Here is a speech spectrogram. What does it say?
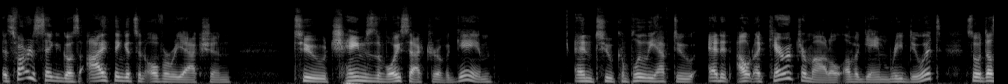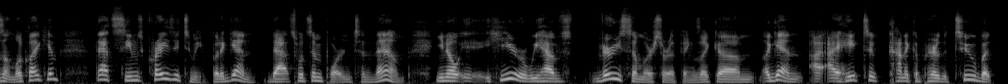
As far as sega goes i think it's an overreaction to change the voice actor of a game and to completely have to edit out a character model of a game, redo it so it doesn't look like him, that seems crazy to me. But again, that's what's important to them. You know, here we have very similar sort of things. Like, um, again, I, I hate to kind of compare the two, but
